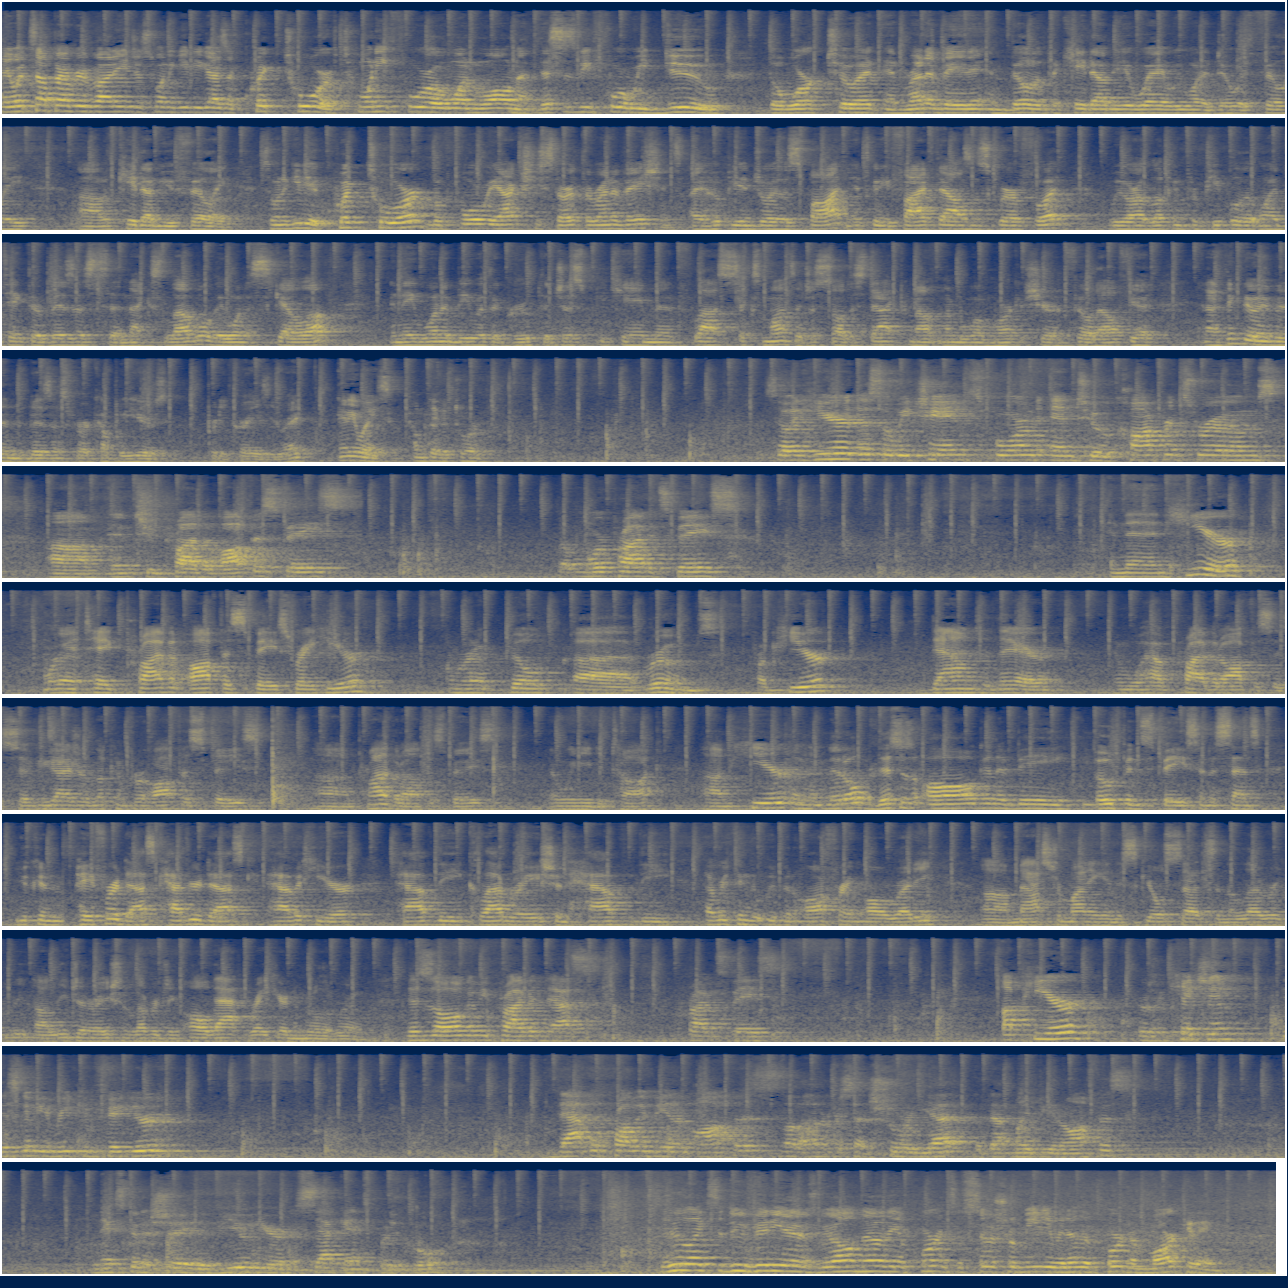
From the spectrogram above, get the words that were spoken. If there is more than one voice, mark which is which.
Speaker 1: Hey, what's up everybody? Just want to give you guys a quick tour of 2401 Walnut. This is before we do the work to it and renovate it and build it the KW way. We want to do it with Philly, uh, with KW Philly. So I want to give you a quick tour before we actually start the renovations. I hope you enjoy the spot. It's going to be 5,000 square foot. We are looking for people that want to take their business to the next level. They want to scale up and they want to be with a group that just became in the last six months. I just saw the stat come out, number one market share in Philadelphia, and I think they've only been in the business for a couple years. Pretty crazy, right? Anyways, come take a tour. So in here, this will be transformed into conference rooms, um, into private office space, but more private space. And then here, we're going to take private office space right here and we're gonna build uh, rooms from here down to there and we'll have private offices. So if you guys are looking for office space, um, private office space, then we need to talk. Um, here in the middle, this is all gonna be open space in a sense. You can pay for a desk, have your desk, have it here, have the collaboration, have the everything that we've been offering already, uh, masterminding the skill sets and the lever, uh, lead generation, leveraging all that right here in the middle of the room. This is all gonna be private desk, private space. Up here, there's a kitchen. This is gonna be reconfigured that will probably be an office. Not 100% sure yet, but that might be an office. Nick's going to show you the view here in a second. It's pretty cool. Who likes to do videos? We all know the importance of social media. We know the importance of marketing.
